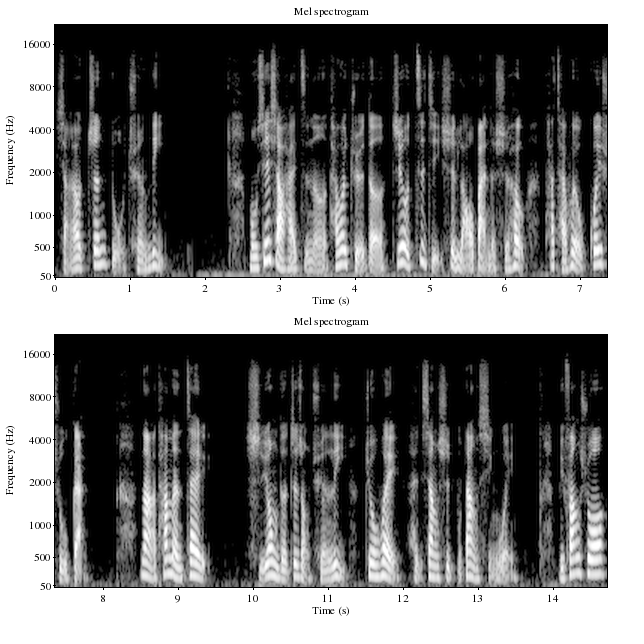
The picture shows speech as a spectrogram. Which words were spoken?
想要争夺权利。某些小孩子呢，他会觉得只有自己是老板的时候，他才会有归属感。那他们在使用的这种权利，就会很像是不当行为。比方说，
